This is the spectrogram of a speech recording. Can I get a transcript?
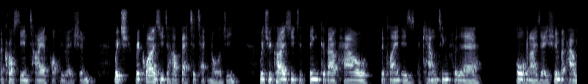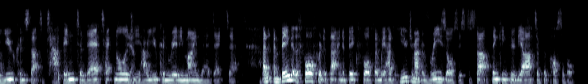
across the entire population, which requires you to have better technology, which requires you to think about how the client is accounting for their organization, but how you can start to tap into their technology, yeah. how you can really mine their data. And, and being at the forefront of that in a big four firm, we had a huge amount of resources to start thinking through the art of the possible.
